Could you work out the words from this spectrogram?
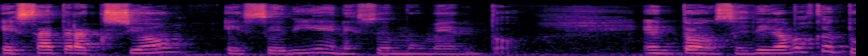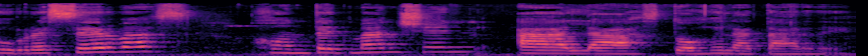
esa atracción ese día, en ese momento. Entonces, digamos que tú reservas Haunted Mansion a las 2 de la tarde.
